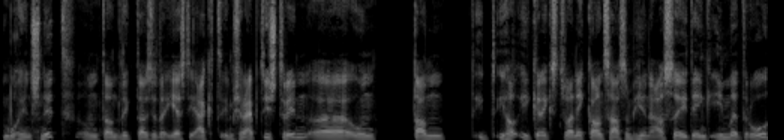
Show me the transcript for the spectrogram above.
mache ich einen Schnitt und dann liegt also der erste Akt im Schreibtisch drin äh, und dann ich, ich krieg's zwar nicht ganz aus dem Hirn aus, ich denke immer dran,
